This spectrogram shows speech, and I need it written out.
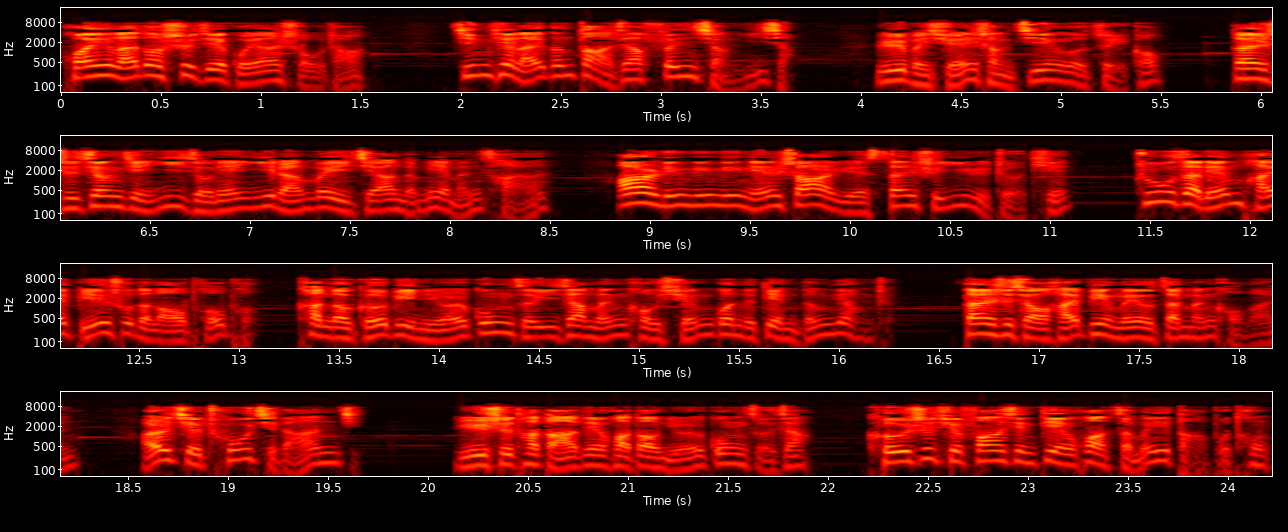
欢迎来到世界鬼案手札。今天来跟大家分享一下日本悬赏金额最高，但是将近一九年依然未结案的灭门惨案。二零零零年十二月三十一日这天，住在联排别墅的老婆婆看到隔壁女儿宫泽一家门口玄关的电灯亮着，但是小孩并没有在门口玩，而且出奇的安静。于是她打电话到女儿宫泽家，可是却发现电话怎么也打不通。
